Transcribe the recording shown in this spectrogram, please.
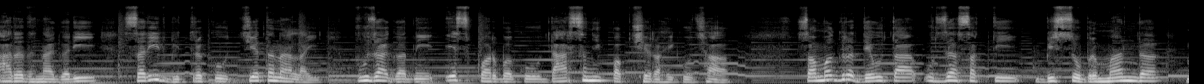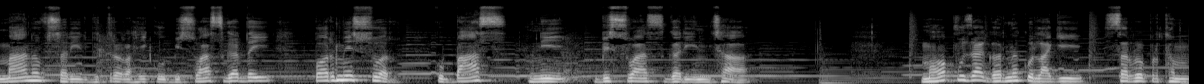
आराधना गरी शरीरभित्रको चेतनालाई पूजा गर्ने यस पर्वको दार्शनिक पक्ष रहेको छ। समग्र देवता ऊर्जा शक्ति विश्व ब्रह्माण्ड मानव शरीरभित्र रहेको विश्वास गर्दै परमेश्वरको बास हुने विश्वास गरिन्छ। महपूजा गर्नको लागि सर्वप्रथम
